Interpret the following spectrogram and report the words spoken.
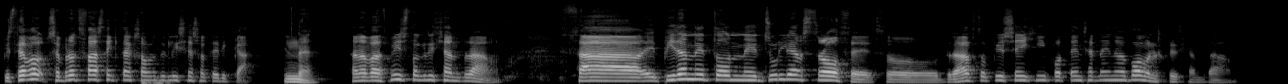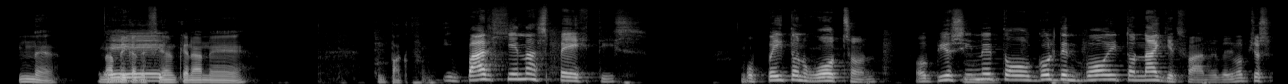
Πιστεύω σε πρώτη φάση θα κοιτάξω να βρω τη λύση εσωτερικά. Ναι. Θα αναβαθμίσει τον Christian Brown. Θα ε, πήρανε τον ε, Julian Strother στο draft, ο οποίος έχει potential να είναι ο επόμενος Christian Brown. Ναι. Να μπει Ε, κατευθείαν και να είναι impactful. Υπάρχει ένας παίχτης, ο Peyton Watson, ο οποίος είναι το Golden Boy των Nuggets fan. ρε παιδί μου. Όποιος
